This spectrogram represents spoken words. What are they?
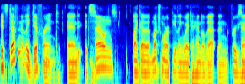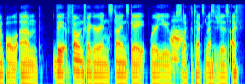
It's definitely different, and it sounds like a much more appealing way to handle that than, for example, um, the phone trigger in Steins Gate, where you Ah. select the text messages. I f-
